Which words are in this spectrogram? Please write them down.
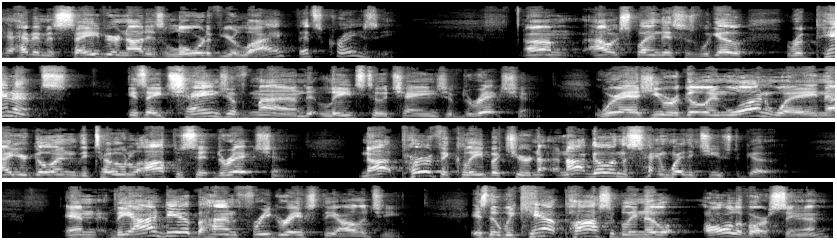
have Him as Savior, not as Lord of your life. That's crazy. Um, I'll explain this as we go. Repentance is a change of mind that leads to a change of direction. Whereas you were going one way, now you're going the total opposite direction. Not perfectly, but you're not, going the same way that you used to go. And the idea behind free grace theology is that we can't possibly know all of our sin,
